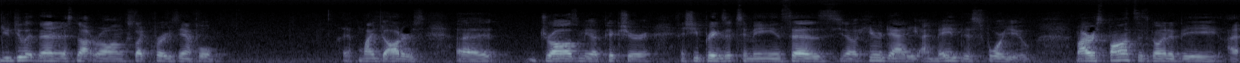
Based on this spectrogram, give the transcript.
you do it then and it's not wrong. So like for example, if my daughter's uh, draws me a picture and she brings it to me and says, you know, here, Daddy, I made this for you. My response is going to be, I,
